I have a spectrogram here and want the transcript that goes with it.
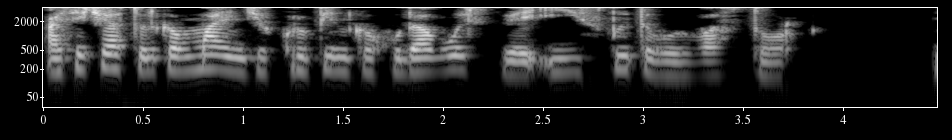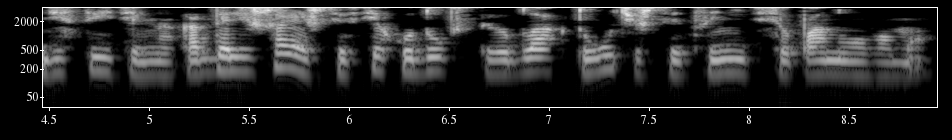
А сейчас только в маленьких крупинках удовольствия и испытываю восторг. Действительно, когда лишаешься всех удобств и благ, то учишься ценить все по-новому.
